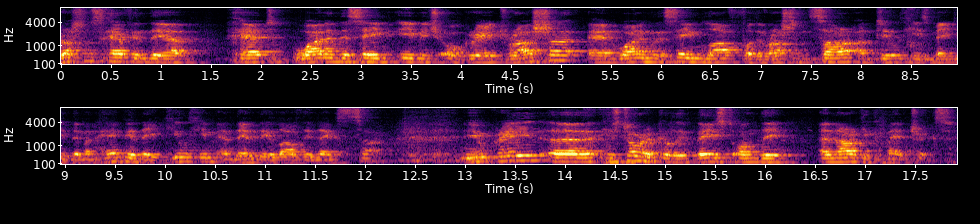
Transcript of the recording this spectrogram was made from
Russians have in their head one and the same image of great Russia and one and the same love for the Russian Tsar until he's making them unhappy, they kill him and then they love the next Tsar. Ukraine, uh, historically based on the anarchic metrics.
